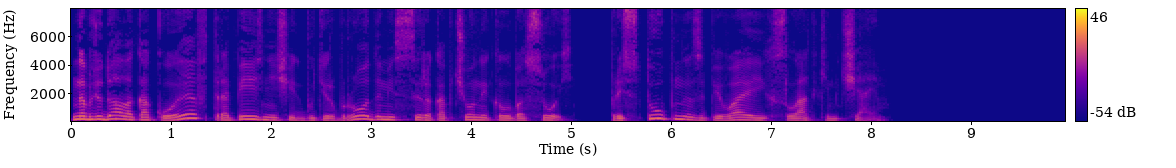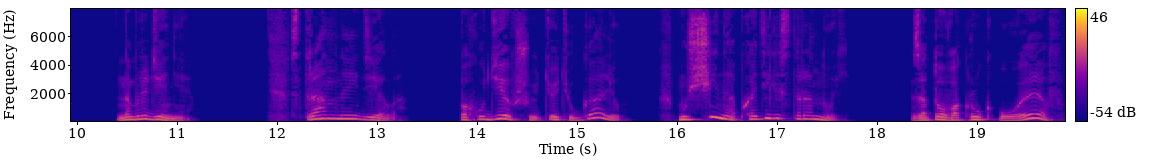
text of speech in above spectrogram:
наблюдала, как ОФ трапезничает бутербродами с сырокопченой колбасой, преступно запивая их сладким чаем. Наблюдение. Странное дело. Похудевшую тетю Галю мужчины обходили стороной. Зато вокруг ОФ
